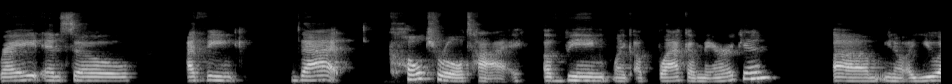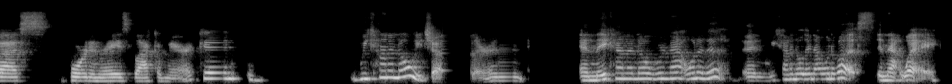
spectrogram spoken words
right? And so I think that cultural tie of being like a Black American, um, you know, a U.S. born and raised Black American, we kind of know each other, and and they kind of know we're not one of them, and we kind of know they're not one of us in that way,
